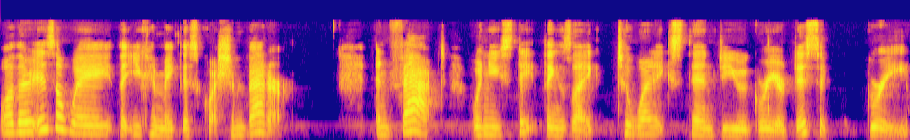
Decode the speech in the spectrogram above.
Well, there is a way that you can make this question better. In fact, when you state things like, to what extent do you agree or disagree,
